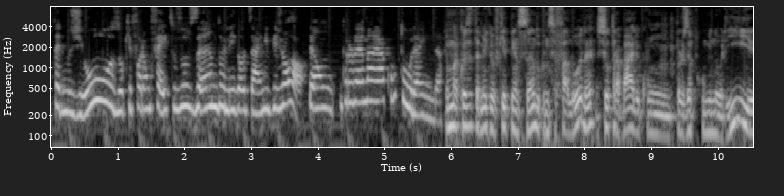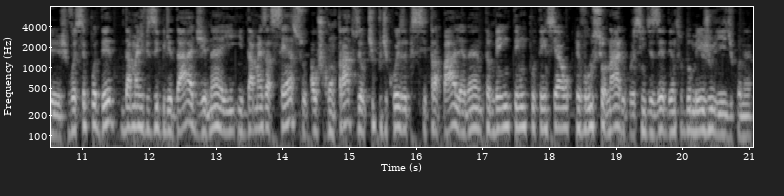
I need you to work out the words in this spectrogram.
termos de uso que foram feitos usando legal design e visual law. Então, o problema é a cultura ainda. Uma coisa também que eu fiquei pensando quando você falou, né, do seu trabalho com, por exemplo, com minorias, você poder dar mais visibilidade, né, e, e dar mais acesso aos contratos, é o tipo de coisa que se trabalha, né, também tem um potencial revolucionário, por assim dizer, dentro do meio jurídico, né?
